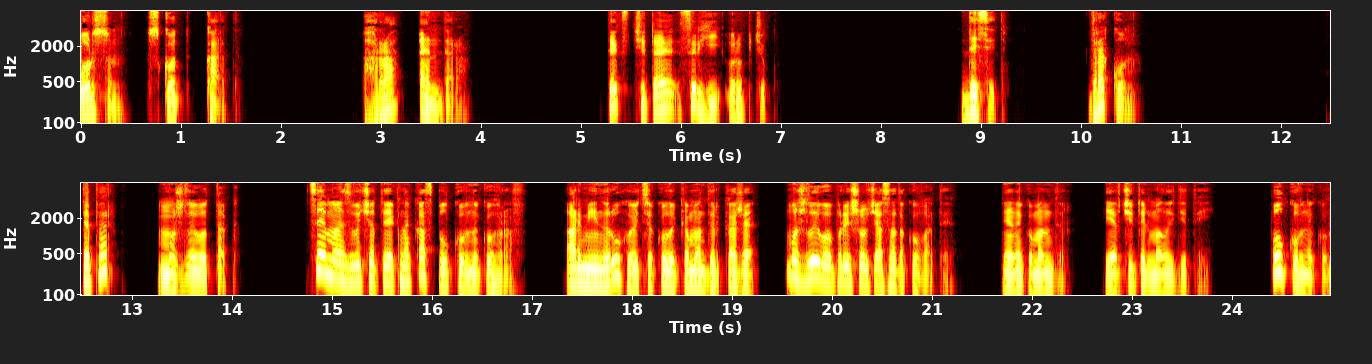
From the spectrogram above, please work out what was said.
Орсон Скотт Карт. Гра Ендера. Текст читає Сергій Оробчук. 10. Дракон. Тепер можливо так. Це має звучати як наказ полковнику граф. Армії не рухаються, коли командир каже можливо, прийшов час атакувати. Я не командир, я вчитель малих дітей. Полковнику,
